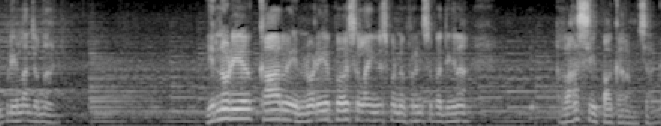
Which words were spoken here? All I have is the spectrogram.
இப்படியெல்லாம் சொன்னாங்க. என்னுடைய கார் என்னுடைய பர்ஸ் எல்லாம் யூஸ் பண்ண ஃப்ரெண்ட்ஸ் பார்த்தீங்கன்னா ராசியை பார்க்க ஆரம்பித்தாங்க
